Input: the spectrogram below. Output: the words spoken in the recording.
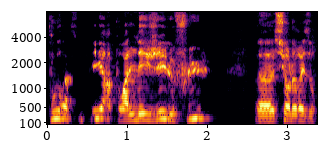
pour assouplir, pour alléger le flux sur le réseau.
